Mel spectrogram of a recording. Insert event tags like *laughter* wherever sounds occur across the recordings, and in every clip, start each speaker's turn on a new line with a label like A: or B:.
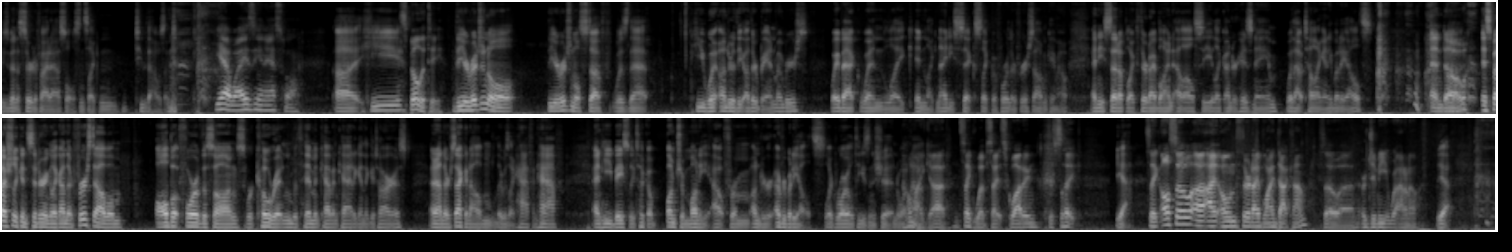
A: He's been a certified asshole since like 2000. *laughs*
B: Yeah, why is he an asshole?
A: Uh, he
C: Spill the tea.
A: the original the original stuff was that he went under the other band members way back when like in like 96 like before their first album came out and he set up like third eye blind llc like under his name without telling anybody else *laughs* and uh,
C: Oh.
A: especially considering like on their first album all but four of the songs were co-written with him and kevin cadogan the guitarist and on their second album there was like half and half and he basically took a bunch of money out from under everybody else like royalties and shit and whatnot.
C: Oh my god, it's like website squatting. Just like
A: yeah
C: it's like also uh, I own thirdeyeblind.com. So uh, or Jimmy, I don't know.
A: Yeah.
